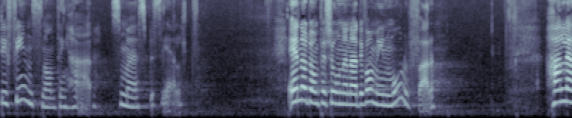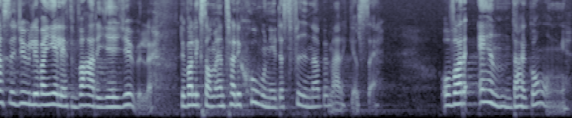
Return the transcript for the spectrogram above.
Det finns någonting här som är speciellt. En av de personerna det var min morfar. Han läste julevangeliet varje jul. Det var liksom en tradition i dess fina bemärkelse. Och varenda gång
